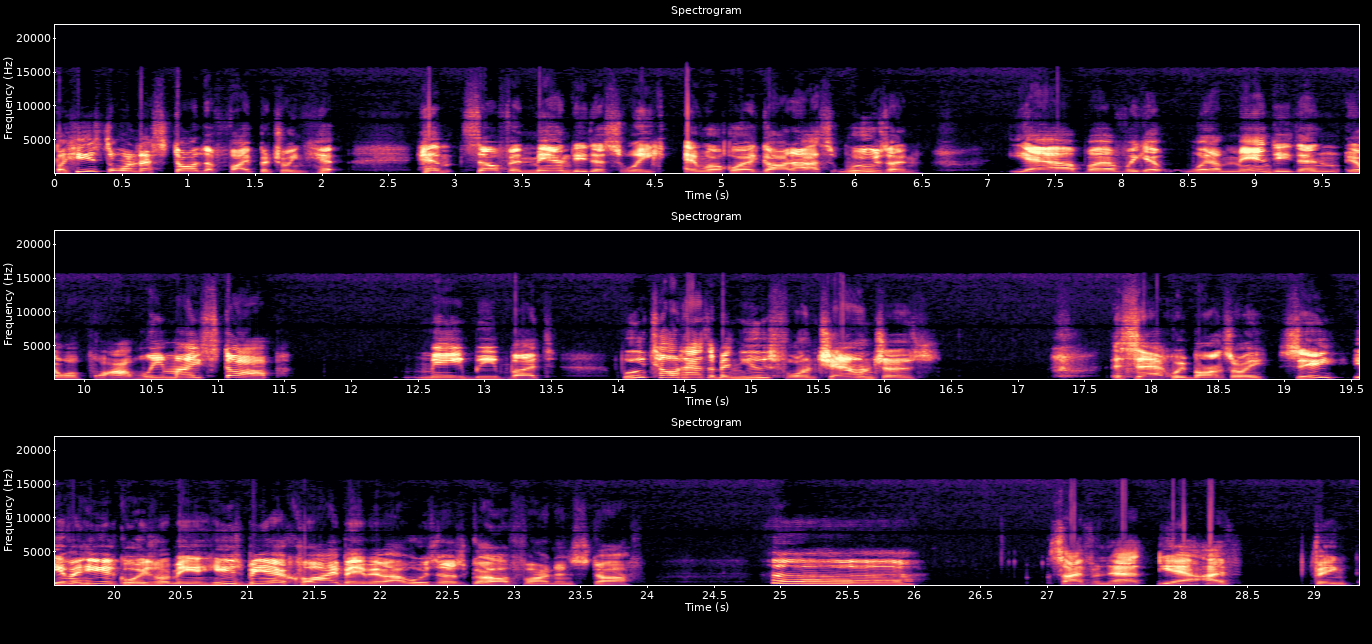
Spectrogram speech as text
but he's the one that started the fight between him, himself and Mandy this week, and look where it got us, losing. Yeah, but if we get rid of Mandy, then it will probably might stop. Maybe, but Blue hasn't been useful in challengers. Exactly, Bonsly. See? Even he agrees with me, and he's being a crybaby about losing his girlfriend and stuff. Uh, aside from that, yeah, I think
